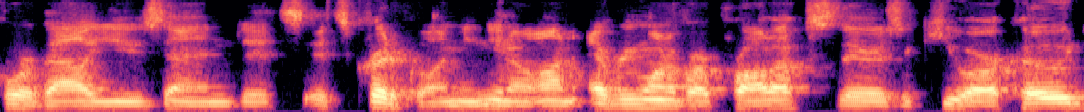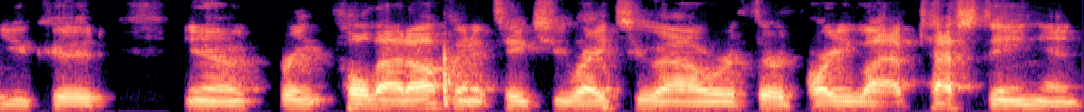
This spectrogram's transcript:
core values, and it's it's critical. I mean, you know, on every one of our products, there's a QR code. You could you know bring pull that up and it takes you right to our third party lab testing and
